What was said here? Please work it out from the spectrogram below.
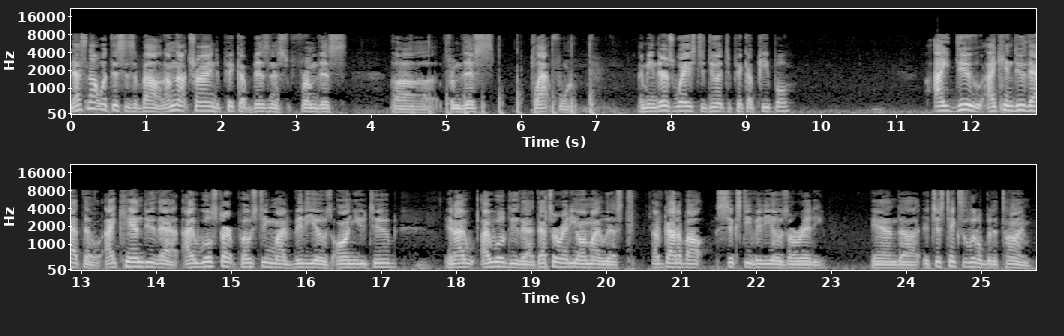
that's not what this is about. I'm not trying to pick up business from this uh, from this platform. I mean, there's ways to do it to pick up people. I do. I can do that though. I can do that. I will start posting my videos on YouTube and I I will do that. That's already on my list. I've got about 60 videos already. And uh, it just takes a little bit of time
